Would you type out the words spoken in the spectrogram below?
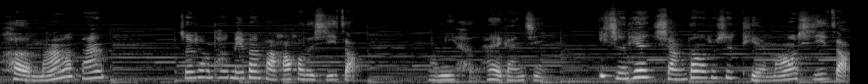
很麻烦。这让它没办法好好的洗澡。猫咪很爱干净，一整天想到就是舔毛、洗澡。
